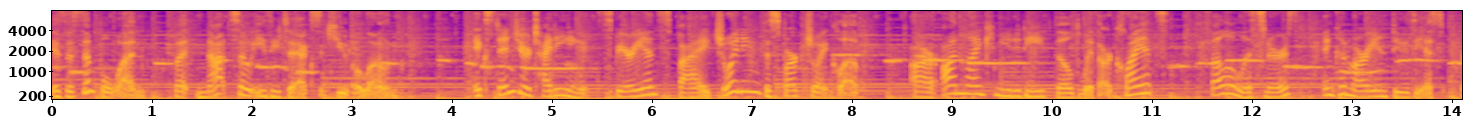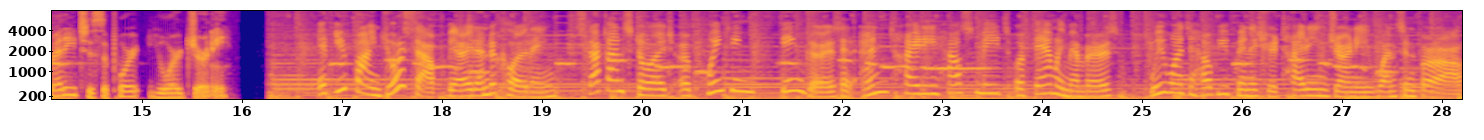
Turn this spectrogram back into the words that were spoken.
is a simple one, but not so easy to execute alone. Extend your tidying experience by joining the Spark Joy Club, our online community filled with our clients, fellow listeners, and KonMari enthusiasts ready to support your journey. If you find yourself buried under clothing, stuck on storage, or pointing fingers at untidy housemates or family members, we want to help you finish your tidying journey once and for all.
